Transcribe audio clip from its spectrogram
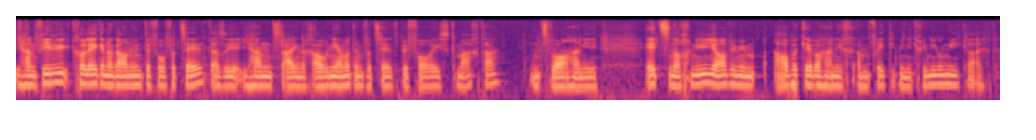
ich habe viele Kollegen noch gar nichts davon erzählt. Also ich, ich habe es eigentlich auch niemandem erzählt, bevor ich es gemacht habe. Und zwar habe ich jetzt nach neun Jahren bei meinem Arbeitgeber habe ich am Freitag meine Kündigung eingereicht.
